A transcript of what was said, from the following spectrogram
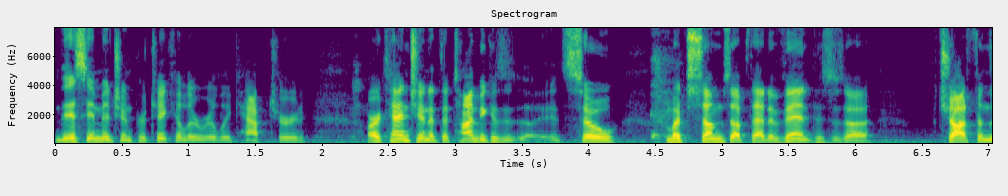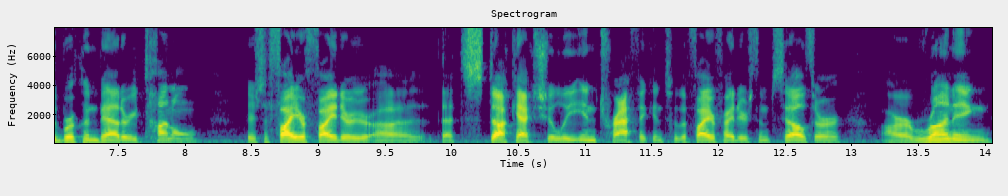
This image in particular really captured our attention at the time because it so much sums up that event. This is a shot from the Brooklyn Battery Tunnel. There's a firefighter uh, that's stuck actually in traffic, and so the firefighters themselves are, are running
